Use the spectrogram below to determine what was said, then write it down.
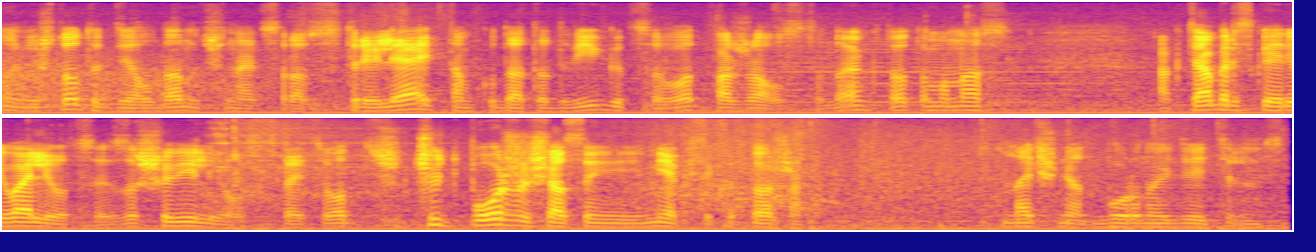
Ну, не что-то делать, да, начинают сразу стрелять, там куда-то двигаться. Вот, пожалуйста, да, кто там у нас Октябрьская революция. Зашевелилась, кстати. Вот чуть позже сейчас и Мексика тоже начнет бурную деятельность.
